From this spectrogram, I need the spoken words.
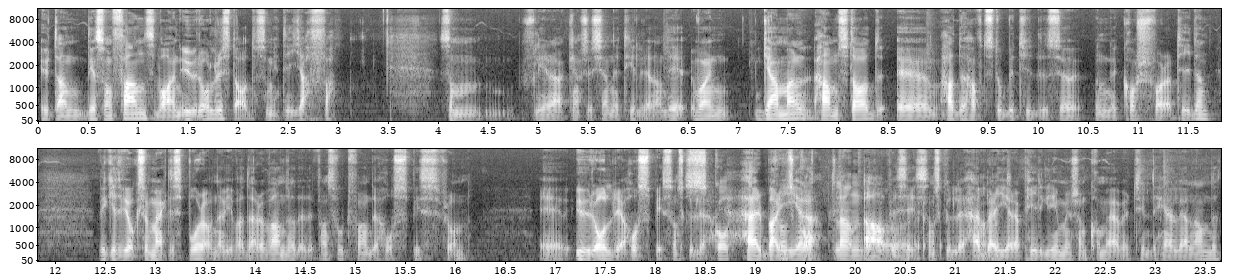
utan det som fanns var en uråldrig stad som heter Jaffa. Som flera kanske känner till redan. Det var en gammal hamnstad. Eh, hade haft stor betydelse under korsfarartiden. Vilket vi också märkte spår av när vi var där och vandrade. Det fanns fortfarande hospice från eh, uråldriga hospice som skulle Skott- härbärgera. Skottland ja, precis, som skulle härbärgera pilgrimer som kom över till det heliga landet.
